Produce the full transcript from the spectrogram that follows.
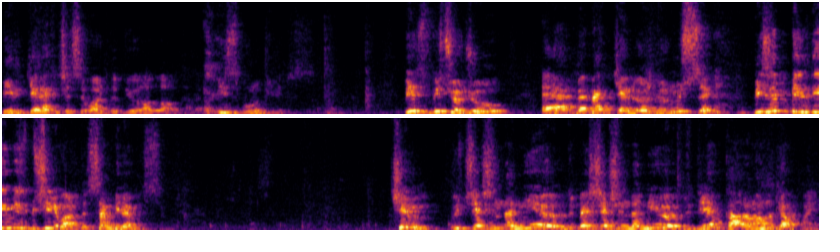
bir gerekçesi vardır diyor Allahu Teala. Biz bunu biliriz. Biz bir çocuğu eğer bebekken öldürmüşsek bizim bildiğimiz bir şey vardır. Sen bilemezsin. Kim 3 yaşında niye öldü, 5 yaşında niye öldü diye kahramanlık yapmayın.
